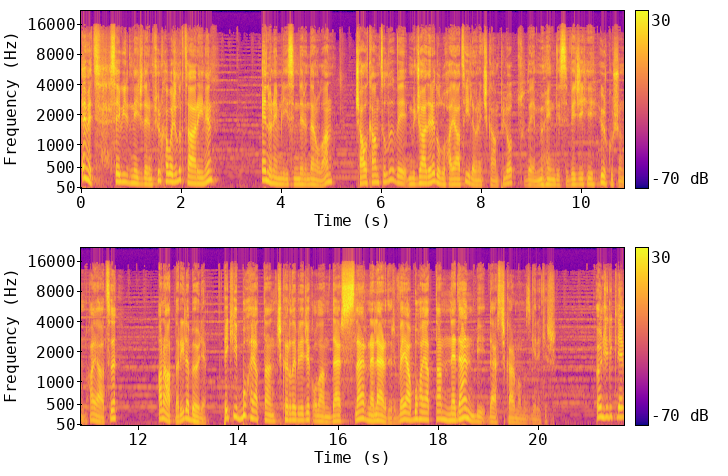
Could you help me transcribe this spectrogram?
Evet sevgili dinleyicilerim Türk havacılık tarihinin en önemli isimlerinden olan çalkantılı ve mücadele dolu hayatıyla öne çıkan pilot ve mühendis Vecihi Hürkuş'un hayatı ana hatlarıyla böyle. Peki bu hayattan çıkarılabilecek olan dersler nelerdir veya bu hayattan neden bir ders çıkarmamız gerekir? Öncelikle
